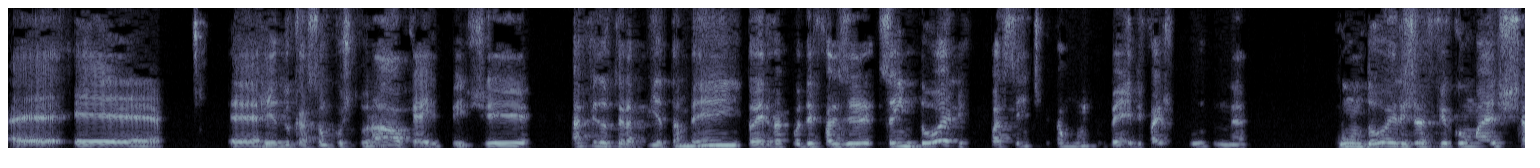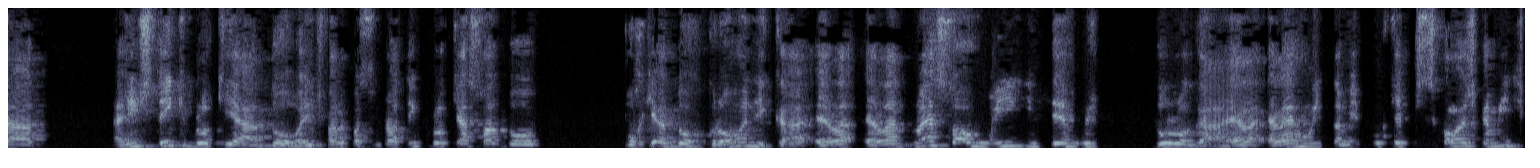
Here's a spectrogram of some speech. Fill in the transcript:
é, é, é, reeducação postural, que é RPG, a fisioterapia também. Então, ele vai poder fazer sem dor, ele, o paciente fica muito bem, ele faz tudo, né? Com dor, ele já fica mais chato. A gente tem que bloquear a dor. A gente fala para o paciente, tem que bloquear a sua dor. Porque a dor crônica, ela, ela não é só ruim em termos do lugar, ela, ela é ruim também porque psicologicamente,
